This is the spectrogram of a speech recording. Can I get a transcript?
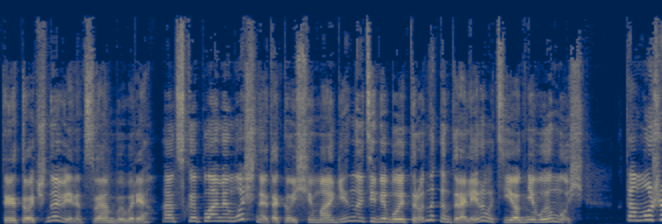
«Ты точно уверен в своем выборе? Адское пламя — мощная атакующая магия, но тебе будет трудно контролировать ее огневую мощь. К тому же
